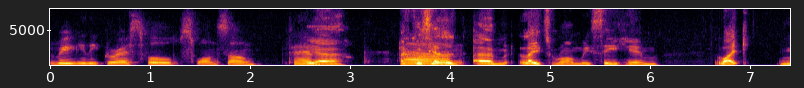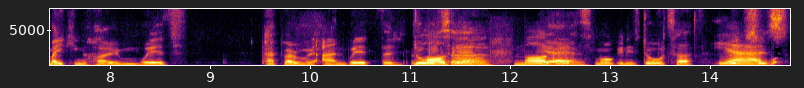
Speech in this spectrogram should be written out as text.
really graceful swan song for him. Yeah. Of course, he has a, um, later on we see him like making home with Pepper and with the daughter. Morgan, Morgan, Yes, Morgan, his daughter. yeah. Which is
